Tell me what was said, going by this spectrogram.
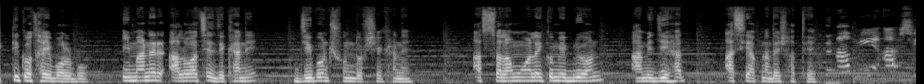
একটি কথাই বলব ইমানের আলো আছে যেখানে জীবন সুন্দর সেখানে। আসসালামু আলাইকুম এভরিওয়ান আমি জিহাদ আছি আপনাদের সাথে। আমি আসি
